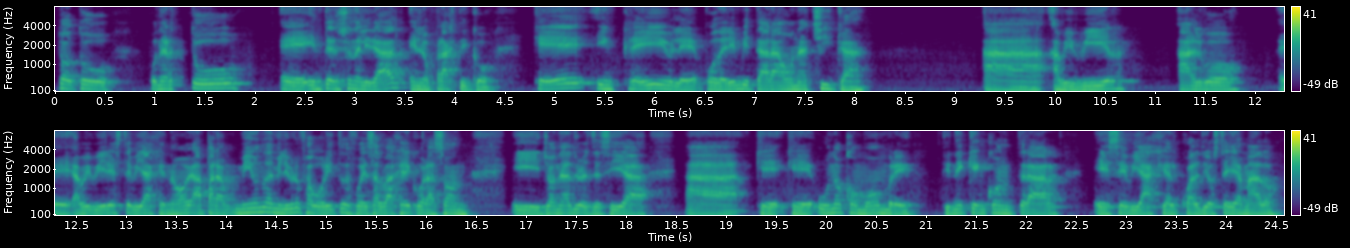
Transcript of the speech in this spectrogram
tu, poner tu eh, intencionalidad en lo práctico. Qué increíble poder invitar a una chica a vivir algo, eh, a vivir este viaje, ¿no? Ah, para mí uno de mis libros favoritos fue Salvaje de Corazón y John Eldridge decía ah, que, que uno como hombre tiene que encontrar ese viaje al cual Dios te ha llamado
